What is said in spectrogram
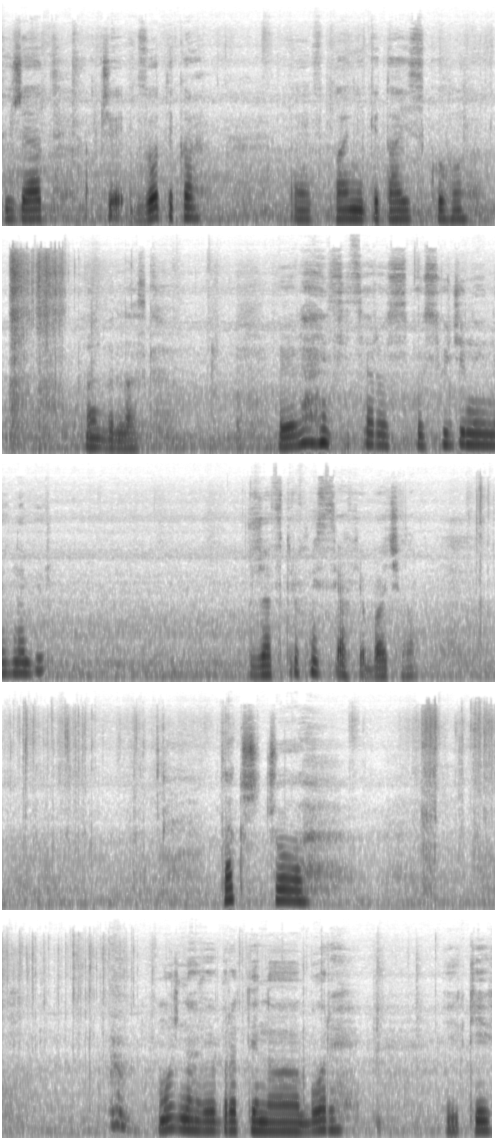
сюжет чи екзотика е, в плані китайського. От, будь ласка. Виявляється, це розповсюджений них набір. Вже в трьох місцях я бачила. Так що можна вибрати набори, які,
